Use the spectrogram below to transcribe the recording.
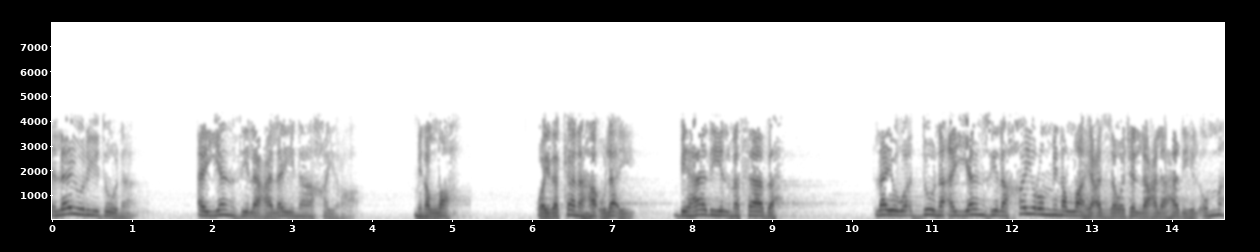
لا يريدون أن ينزل علينا خيرا من الله. وإذا كان هؤلاء بهذه المثابة لا يودون أن ينزل خير من الله عز وجل على هذه الأمة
